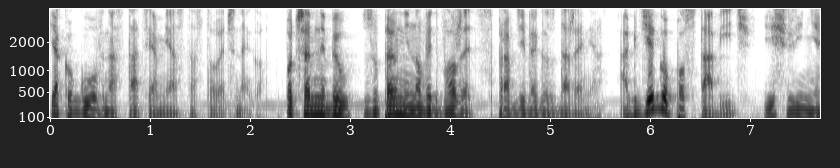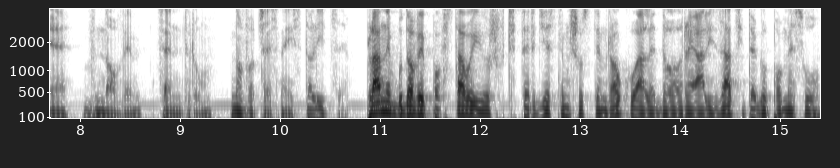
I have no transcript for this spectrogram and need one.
jako główna stacja miasta stołecznego. Potrzebny był zupełnie nowy dworzec z prawdziwego zdarzenia. A gdzie go postawić, jeśli nie w nowym centrum nowoczesnej stolicy? Plany budowy powstały już w 1946 roku, ale do realizacji tego pomysłu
